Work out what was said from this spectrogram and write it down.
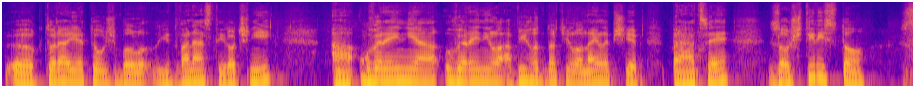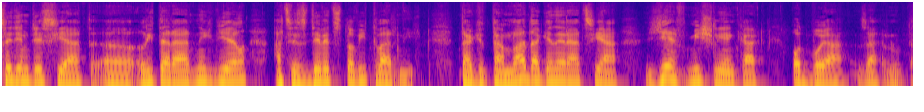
E, ktorá je to už bol 12. ročník a uverejnilo a vyhodnotilo najlepšie práce zo 470 uh, e, literárnych diel a cez 900 výtvarných. Tak tá mladá generácia je v myšlienkach odboja zahrnutá.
